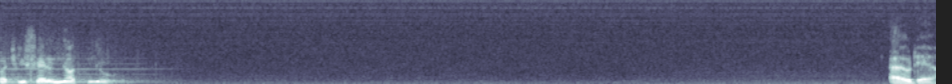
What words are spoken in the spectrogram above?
but you shall not know. Oh dear.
